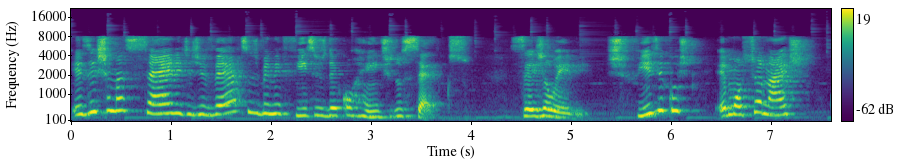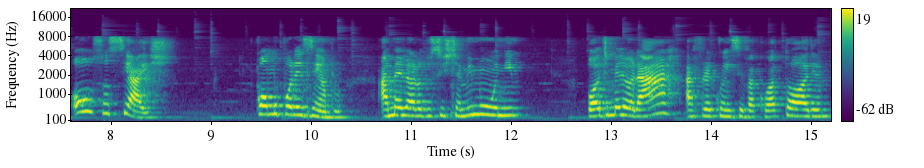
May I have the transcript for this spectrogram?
existe uma série de diversos benefícios decorrentes do sexo, sejam eles físicos, emocionais ou sociais, como por exemplo a melhora do sistema imune, pode melhorar a frequência evacuatória,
